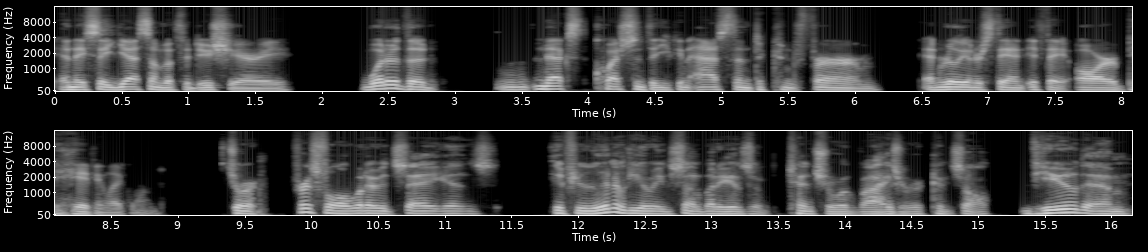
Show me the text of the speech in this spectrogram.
and they say, yes, I'm a fiduciary, what are the next questions that you can ask them to confirm and really understand if they are behaving like one? Sure. First of all, what I would say is if you're interviewing somebody as a potential advisor or consult, view them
